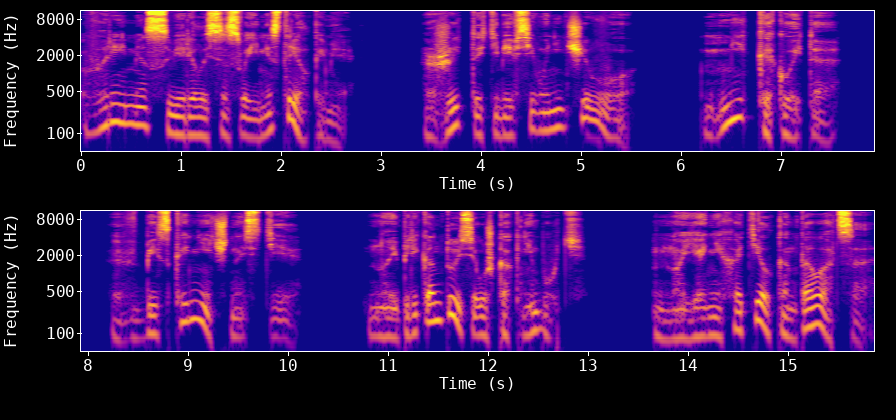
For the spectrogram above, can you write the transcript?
Время сверилось со своими стрелками. Жить-то тебе всего ничего. Миг какой-то. В бесконечности. Ну и перекантуйся уж как-нибудь. Но я не хотел кантоваться.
